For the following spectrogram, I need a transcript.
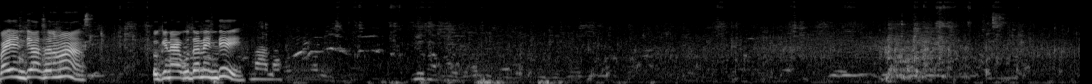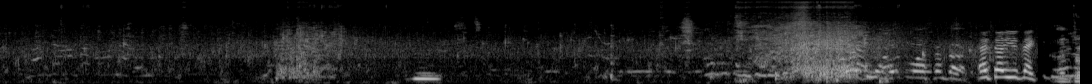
ভাই আছে না মাছ ওকে না ইন্দি এই তো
